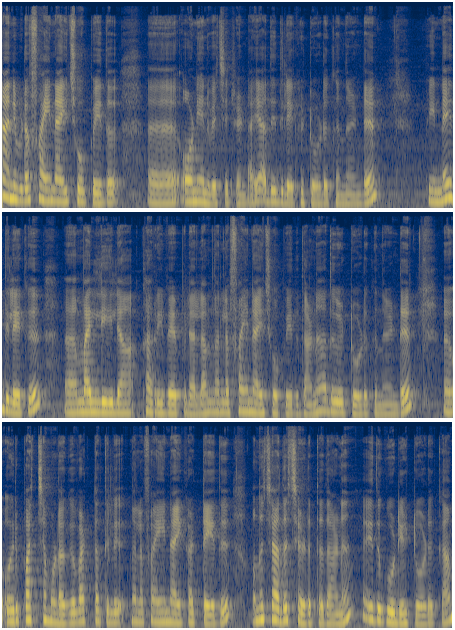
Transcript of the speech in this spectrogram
ഞാനിവിടെ ഫൈനായി ചോപ്പ് ചെയ്ത് ഓണിയൻ വെച്ചിട്ടുണ്ടായി. അത് ഇതിലേക്ക് ഇട്ട് കൊടുക്കുന്നുണ്ട്. പിന്നെ ഇതിലേക്ക് മല്ലിയില കറിവേപ്പില എല്ലാം നല്ല ഫൈനായി ചോപ്പ് ചെയ്തതാണ്. അത് ഇട്ട് കൊടുക്കുന്നുണ്ട്. ഒരു പച്ചമുളക് വട്ടത്തിൽ നല്ല ഫൈനായി കട്ട് ചെയ്ത് ഒന്ന് ചതച്ചെടുത്തതാണ്. ഇത് കൂടി ഇട്ട് കൊടുക്കാം.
